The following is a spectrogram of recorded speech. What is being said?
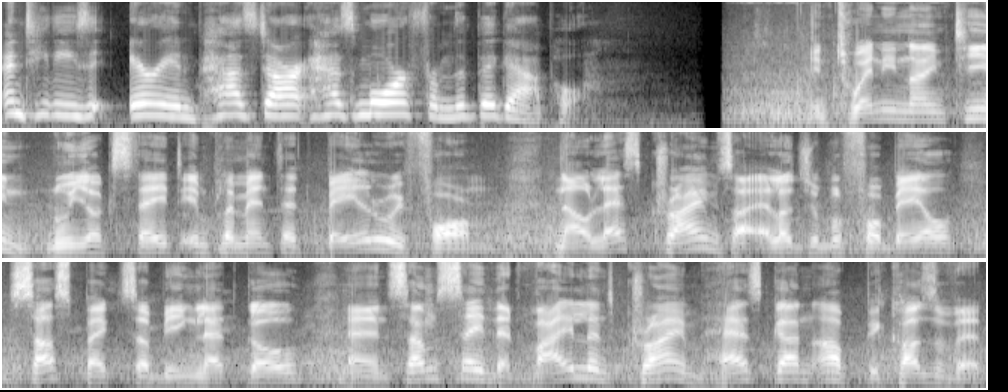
NTD's Arian Pazdar has more from the Big Apple. In 2019, New York State implemented bail reform. Now less crimes are eligible for bail, suspects are being let go, and some say that violent crime has gone up because of it.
